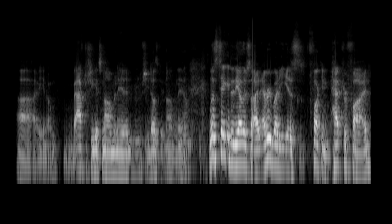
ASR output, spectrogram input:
Uh, you know, after she gets nominated, Mm-hmm. if she does get nominated, let's take it to the other side. Everybody is fucking petrified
